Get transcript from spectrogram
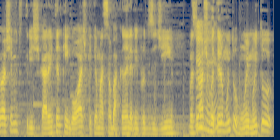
eu achei muito triste, cara. Eu entendo quem gosta, porque tem uma ação bacana, é bem produzidinho. Mas eu acho o Uhum. roteiro muito ruim, muito.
